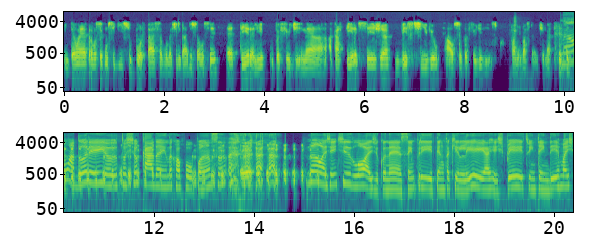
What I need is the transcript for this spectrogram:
Então é para você conseguir suportar essa volatilidade, é só você é, ter ali o perfil de, né, a, a carteira que seja vestível ao seu perfil de risco falei bastante, né? Não, adorei. Eu, eu tô chocada ainda com a poupança. É. Não, a gente, lógico, né? Sempre tenta que ler a respeito, entender, mas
